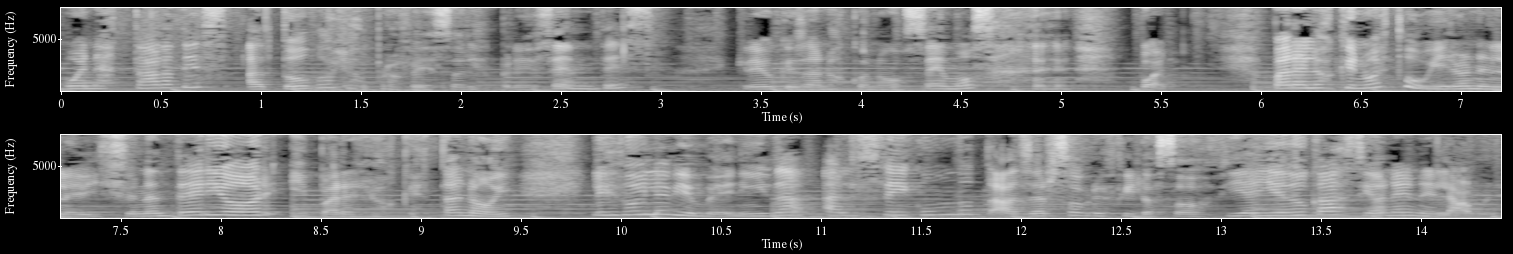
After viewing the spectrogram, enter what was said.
Buenas tardes a todos los profesores presentes. Creo que ya nos conocemos. bueno, para los que no estuvieron en la edición anterior y para los que están hoy, les doy la bienvenida al segundo taller sobre filosofía y educación en el aula.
